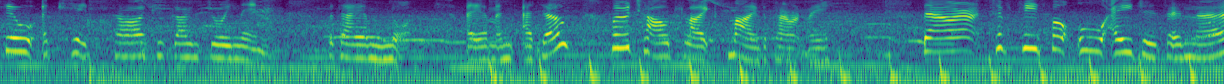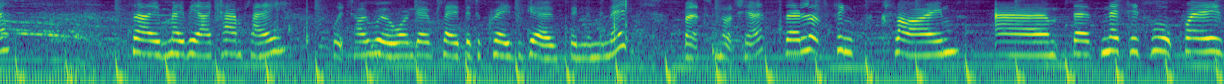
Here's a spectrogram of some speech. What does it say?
still a kid so I could go and join in. But I am not. I am an adult with a childlike mind apparently. There are activities for all ages in there. So maybe I can play which I will. I'm going to play a bit of Crazy Ghost in a minute, but not yet. There are lots of things to climb. Um, there's netted walkways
